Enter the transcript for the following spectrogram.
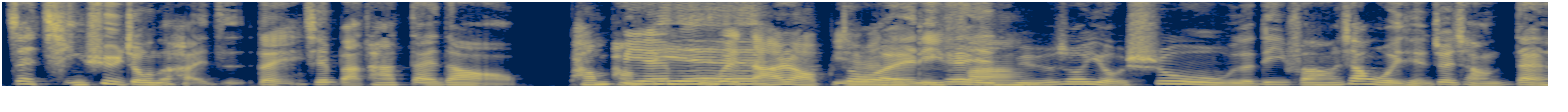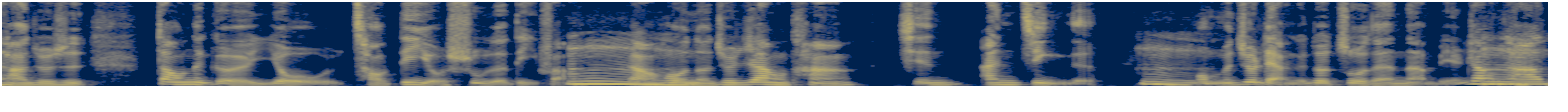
在情绪中的孩子，对，先把他带到。旁边不会打扰别人的地方，比如说有树的地方，像我以前最常带他就是到那个有草地、有树的地方，嗯，然后呢就让他先安静的，嗯，我们就两个就坐在那边，让他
